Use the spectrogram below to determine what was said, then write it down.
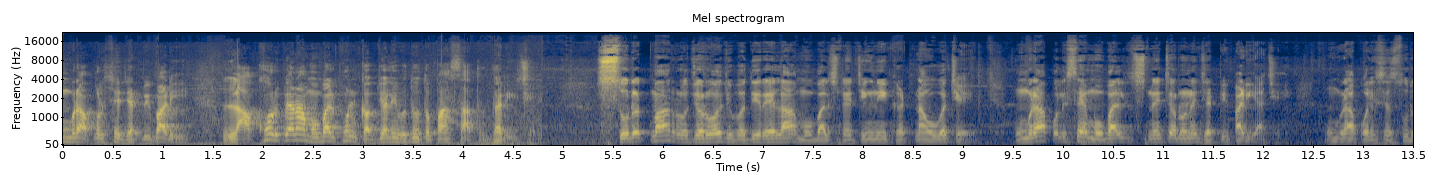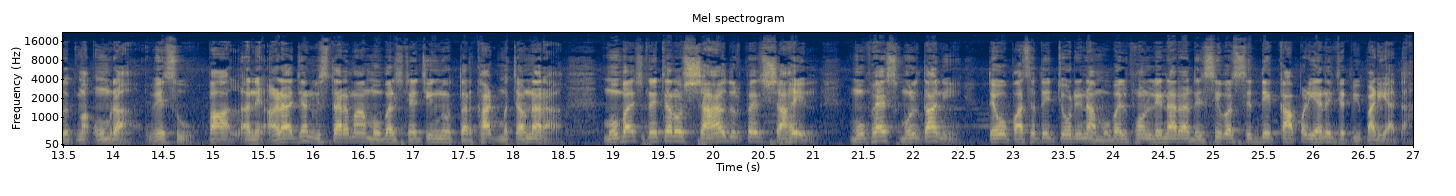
ઉમરા પોલીસે ઝડપી પાડી. લાખો રૂપિયાના મોબાઈલ ફોન કબજાની વધુ તપાસ હાથ ધરી છે. સુરતમાં રોજરોજ વધી રહેલા મોબાઈલ સ્નેચિંગની ઘટનાઓ વચ્ચે ઉમરા પોલીસે મોબાઈલ સ્નેચરોને ઝડપી પાડ્યા છે. ઉમરા પોલીસે સુરતમાં ઉમરા, વેસુ, પાલ અને અડાજન વિસ્તારમાં મોબાઈલ સ્નેચિંગનો તરખાટ મચાવનારા મોબાઈલ સ્નેચરો શાહદ ઉર્ફે શાહિલ, મુફેસ મુલતાની, તેઓ પાસેથી ચોરીના મોબાઈલ ફોન લેનારા રિસીવર સિદ્દીક કાપડિયાને ઝડપી પાડ્યા હતા.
